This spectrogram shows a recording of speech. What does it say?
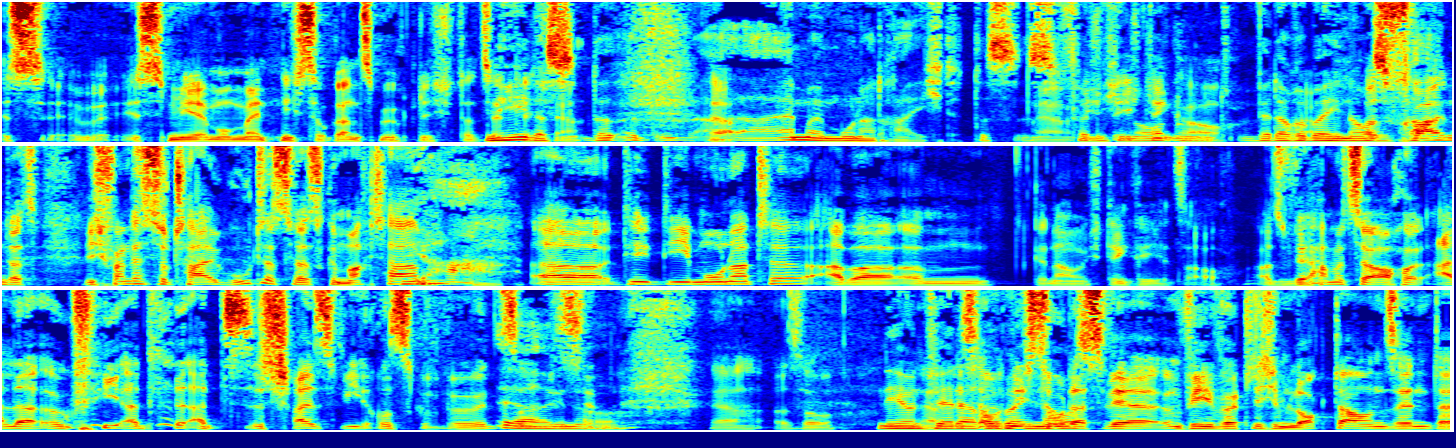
ist, ist mir im Moment nicht so ganz möglich tatsächlich. Nee, das, ja. das äh, einmal im Monat reicht. Das ist Ja, völlig ich, in Ordnung. auch. Wer darüber Ja. hinaus also fragt, das, ich fand es total gut, dass wir es gemacht haben, äh, die, die Monate, aber ähm, genau, ich denke jetzt auch. Also wir haben uns ja auch alle irgendwie an, an das scheiß Virus gewöhnt. so Ja, genau. Ja, also Nee, und ja, wer ist auch darüber nicht so, hinaus- dass wir irgendwie wirklich im Lockdown sind.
